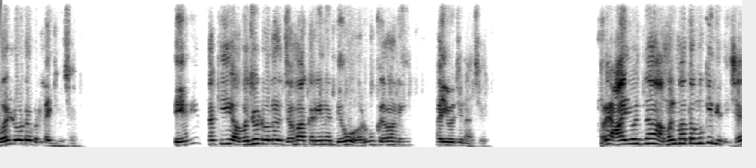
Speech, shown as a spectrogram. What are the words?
વર્લ્ડ ઓર્ડર બદલાઈ ગયું છે. ટેરિફ થકી અબજો ડોલર જમા કરીને દેવું હળવું કરવાની આ યોજના છે. હવે આ યોજના અમલમાં તો મૂકી દીધી છે,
